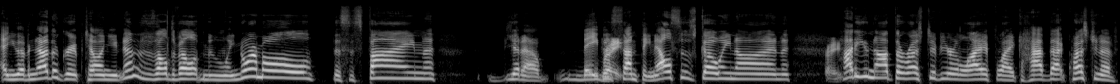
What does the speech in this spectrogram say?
and you have another group telling you, no, this is all developmentally normal, this is fine, you know, maybe Right. something else is going on. Right. How do you not the rest of your life like have that question of,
